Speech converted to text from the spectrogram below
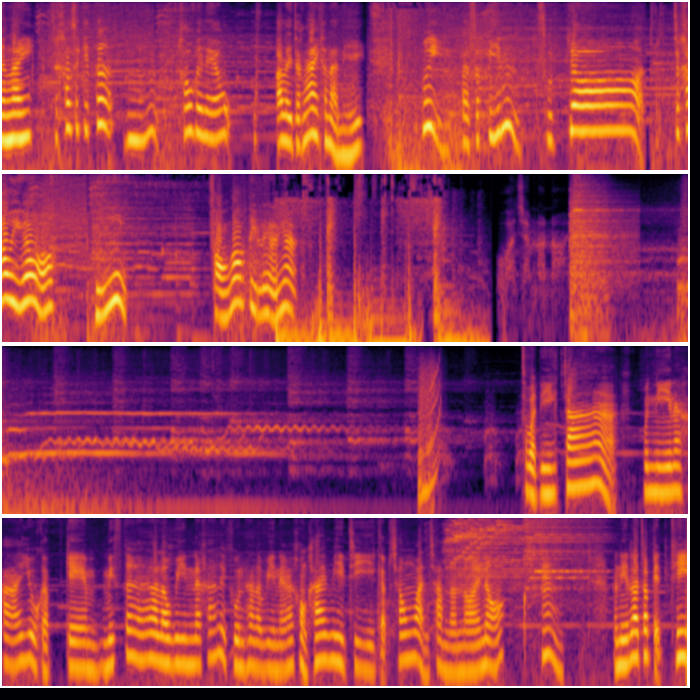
ยังไงจะเข้าสเก็ตเตอร์อืมเข้าไปแล้ว อะไรจะง่ายขนาดนี้เฮ้ยแปดสปิน สุดยอด จะเข้าอีกแล้วเหรอหูสองรอบติดเลยเหรอเนี่ยสวัสดีจ้า วันนี้นะคะอยู่กับเกม Mr. Halloween นนะคะ หรือคุณฮาโลวีนนะคะ ของค่าย VG กับช่องหวานฉ่ำนอนน้อยเนาะอืมวันนี้เราจะเป็ดที่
